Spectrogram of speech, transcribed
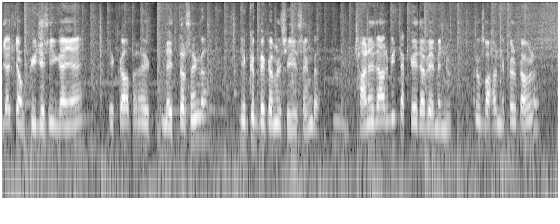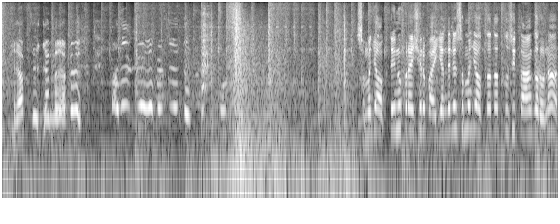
ਜਾਂ ਚੌਂਕੀ 'ਚ ਅਸੀਂ ਗਏ ਆ ਇੱਕ ਆਪਣਾ ਨੇਤਰ ਸਿੰਘ ਇੱਕ ਬਿਕਰਮਸ਼ੀਰ ਸਿੰਘ। ਥਾਣੇਦਾਰ ਵੀ ਧੱਕੇ ਦਵੇ ਮੈਨੂੰ। ਤੂੰ ਬਾਹਰ ਨਿਕਲ ਕੌਣ? ਰੱਬ ਤੇ ਜੰਮਿਆ ਪਿਆ ਅਰੇ ਮੇਰੇ ਬੱਚੇ ਸਮਝੌਤੇ ਨੂੰ ਪ੍ਰੈਸ਼ਰ ਪਾਈ ਜਾਂਦੇ ਨੇ ਸਮਝੌਤਾ ਤਾਂ ਤੁਸੀਂ ਤਾਂ ਕਰੋ ਨਾ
